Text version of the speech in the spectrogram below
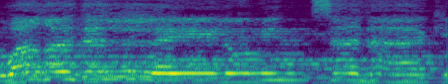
وغدا الليل من سناك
